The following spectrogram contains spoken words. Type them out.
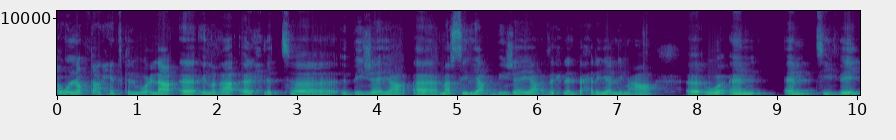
أول نقطة راح نتكلموا على آه، إلغاء رحلة آه، بجايه آه، مارسيليا بجايه الرحله البحرية اللي مع أو إن MTV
